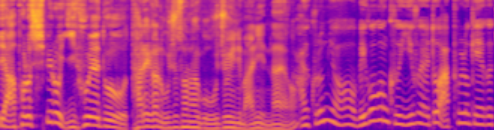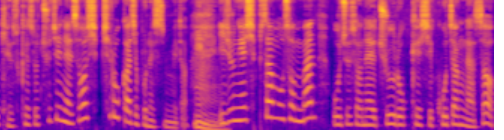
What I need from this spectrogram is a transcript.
이 아폴로 11호 이후에도 달에 간 우주선하고 우주인이 많이 있나요? 아, 그럼요. 미국은 그 이후에도 아폴로 계획을 계속해서 추진해서 17호까지 보냈습니다. 음. 이 중에 13호선만 우주선의 주 로켓이 고장나서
